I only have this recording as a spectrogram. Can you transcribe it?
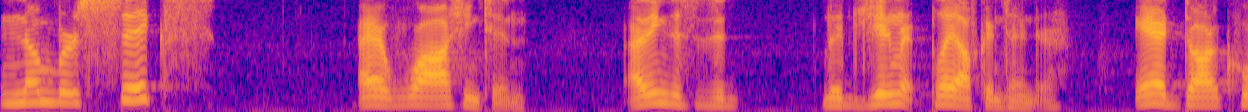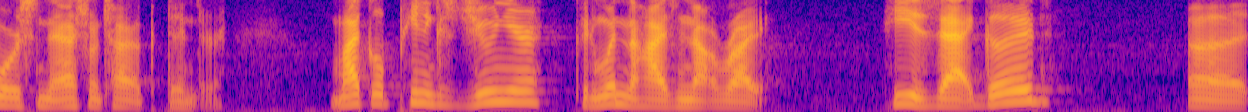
number six, I have Washington. I think this is a legitimate playoff contender and a dark horse national title contender. Michael Penix Jr. could win the Heisman outright. He is that good. Uh,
